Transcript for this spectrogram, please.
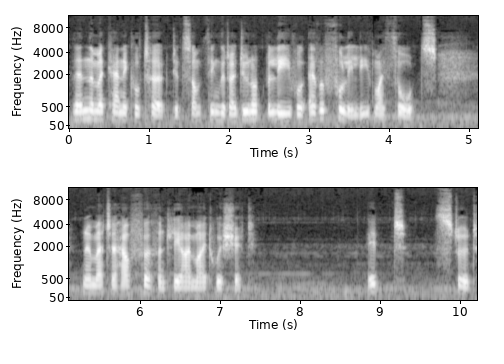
Then the mechanical Turk did something that I do not believe will ever fully leave my thoughts, no matter how fervently I might wish it. It stood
